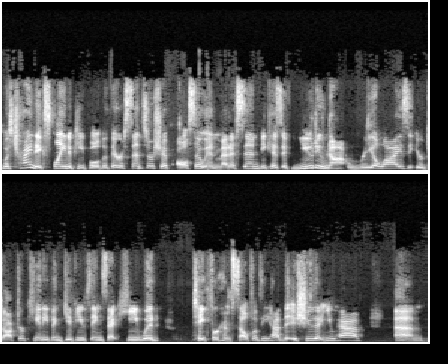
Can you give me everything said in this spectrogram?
was trying to explain to people that there is censorship also in medicine because if you do not realize that your doctor can't even give you things that he would take for himself if he had the issue that you have, um,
